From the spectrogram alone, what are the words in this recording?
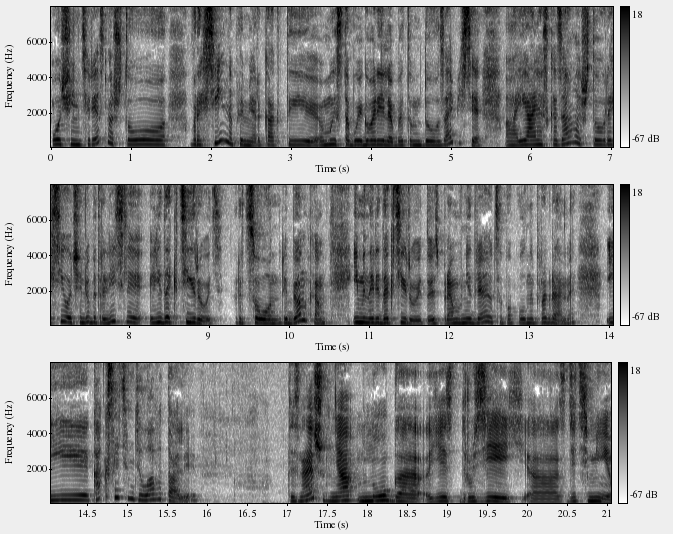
Очень интересно, что в России, например, как ты, мы с тобой говорили об этом до записи, а, и Аня сказала, что в России очень любят родители редактировать рацион ребенка, именно редактируют, то есть прям внедряются по полной программе. И как с этим дела в Италии? Ты знаешь, у меня много есть друзей э, с детьми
